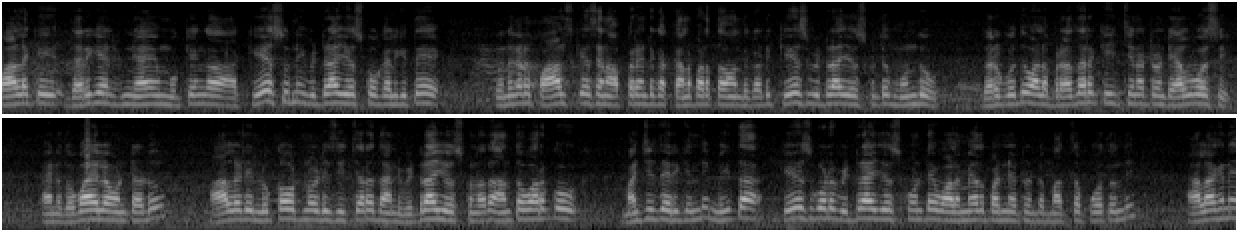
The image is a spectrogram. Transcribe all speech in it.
వాళ్ళకి జరిగే న్యాయం ముఖ్యంగా ఆ కేసుని విడ్రా చేసుకోగలిగితే ఎందుకంటే ఫాల్స్ కేసు అని అపరెంట్గా కనపడతా ఉంది కాబట్టి కేసు విడ్రా చేసుకుంటే ముందు జరుగుద్ది. వాళ్ళ బ్రదర్కి ఇచ్చినటువంటి ఎల్ఓసి ఆయన దుబాయ్లో ఉంటాడు. ఆల్రెడీ లుకౌట్ నోటీస్ ఇచ్చారు. దాన్ని విడ్రా చేసుకున్నారు. అంతవరకు మంచి జరిగింది. మిగతా కేసు కూడా విడ్రా చేసుకుంటే వాళ్ళ మీద పడినటువంటి మచ్చ పోతుంది. అలాగనే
